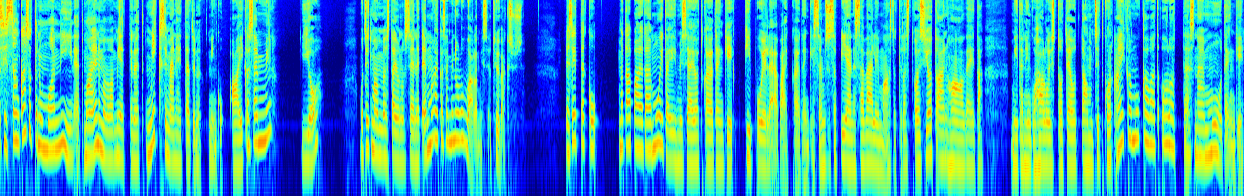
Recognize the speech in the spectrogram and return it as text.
siis se on kasvattanut mua niin, että mä oon enemmän vaan miettinyt, että miksi mä en heittäytynyt niin aikaisemmin jo mutta sitten mä oon myös tajunnut sen, että en mä aikaisemmin ollut valmis, että hyväksy se. Ja sitten kun mä tapaan jotain muita ihmisiä, jotka jotenkin kipuilee vaikka jotenkin semmoisessa pienessä välimaastotilassa, että olisi jotain haaveita, mitä niin kuin haluaisi toteuttaa. Mutta sitten kun on aika mukavat olot tässä näin muutenkin,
